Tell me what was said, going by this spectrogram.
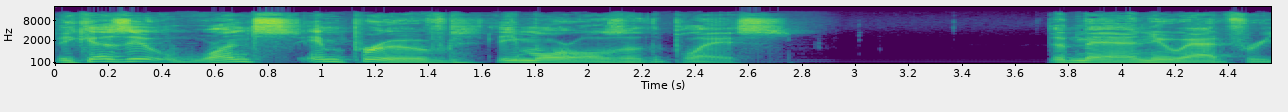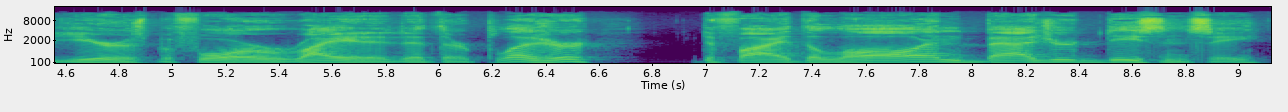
because it once improved the morals of the place. The men who had for years before rioted at their pleasure, defied the law, and badgered decency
